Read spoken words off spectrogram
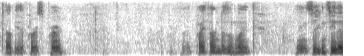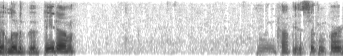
copy the first part. Uh, Python doesn't like things, so you can see that it loaded the data. And then copy the second part.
